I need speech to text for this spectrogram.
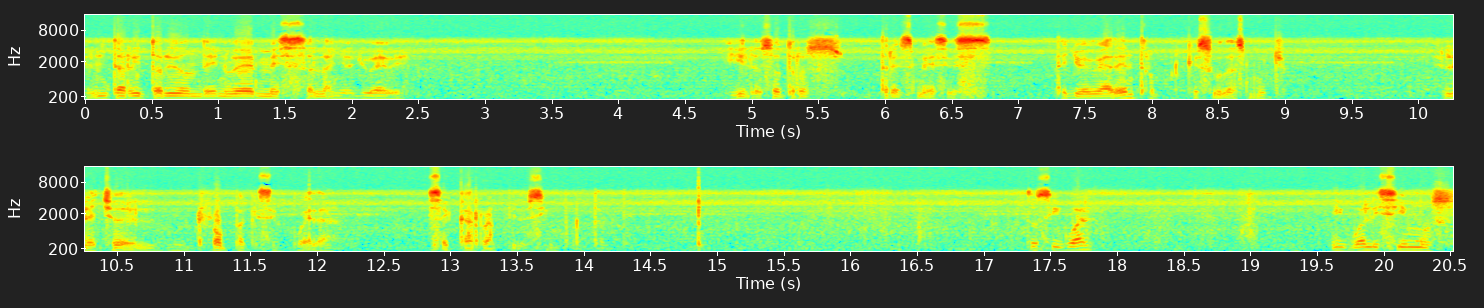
en un territorio donde nueve meses al año llueve y los otros tres meses te llueve adentro porque sudas mucho. El hecho de ropa que se pueda secar rápido es importante. Entonces igual, igual hicimos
